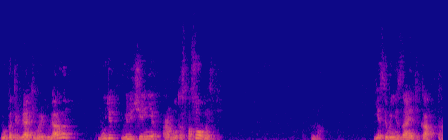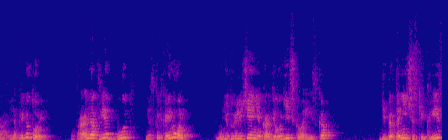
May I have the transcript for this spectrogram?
и употреблять его регулярно, будет увеличение работоспособности. Но если вы не знаете, как правильно приготовить, то правильный ответ будет несколько иной будет увеличение кардиологического риска, гипертонический криз,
